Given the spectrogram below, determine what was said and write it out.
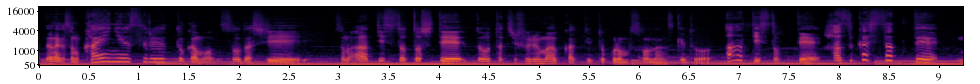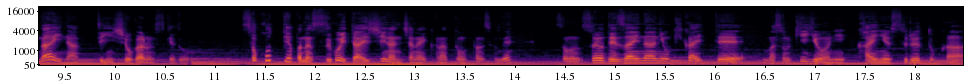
だからなんかその介入するとかもそうだし、そのアーティストとしてどう立ち振る舞うかっていうところもそうなんですけど、アーティストって恥ずかしさってないなって印象があるんですけど、そこってやっぱなすごい大事なんじゃないかなと思ったんですよね。その、それをデザイナーに置き換えて、まあその企業に介入するとか、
